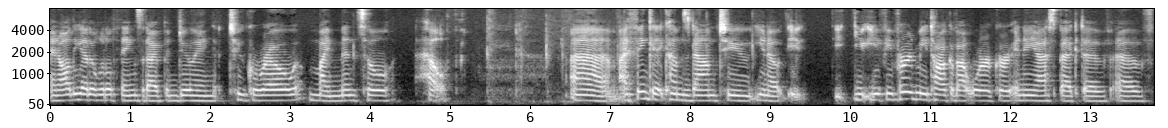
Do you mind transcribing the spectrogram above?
and all the other little things that I've been doing to grow my mental health. Um, I think it comes down to, you know, it, you, if you've heard me talk about work or any aspect of, of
